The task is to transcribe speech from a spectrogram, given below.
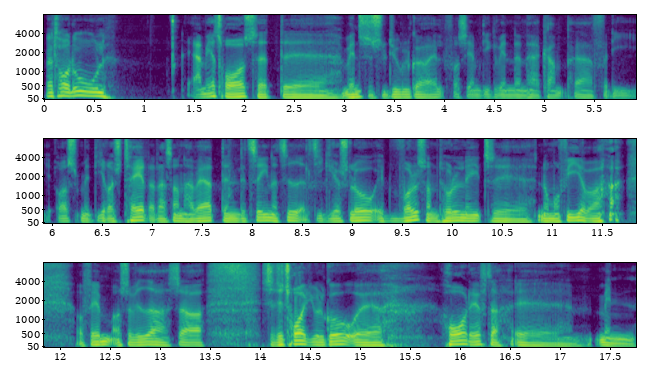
Hvad tror du, Ole? Jamen, jeg tror også, at øh, Vendsyssel de vil gøre alt for at se, om de kan vinde den her kamp her, fordi også med de resultater, der sådan har været den lidt senere tid, altså de kan jo slå et voldsomt hul ned til nummer 4 bare, og 5 og så videre, så, så det tror jeg, de vil gå øh, hårdt efter, øh, men,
